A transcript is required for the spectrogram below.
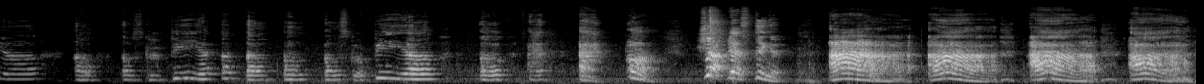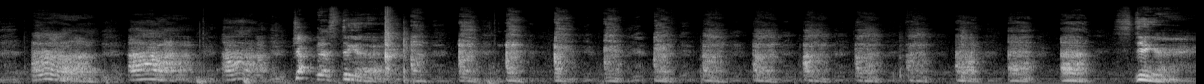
Scorpio, oh, oh, Scorpio, oh, oh, oh, oh, Scorpio, oh, ah, ah, uh, drop that stinger. Ah, ah, ah, ah, ah, ah, ah, drop that stinger. Ah, ah, ah, ah, ah, ah, ah, ah, ah, ah, ah, ah, ah, stinger.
